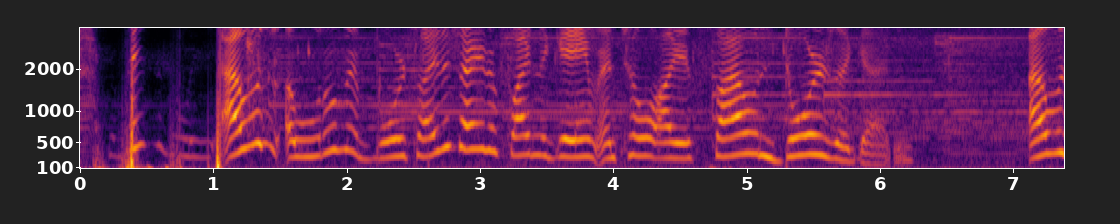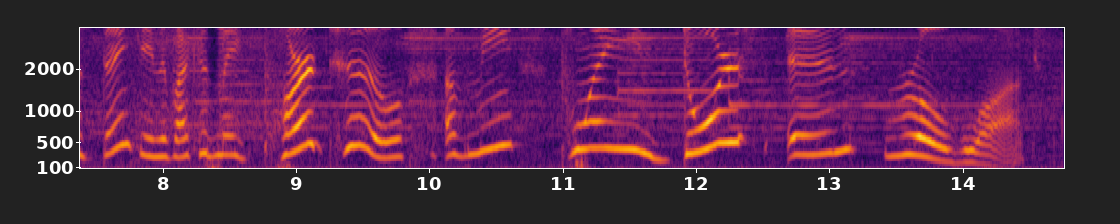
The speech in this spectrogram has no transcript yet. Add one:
So basically, I was a little bit bored, so I decided to find a game until I found doors again. I was thinking if I could make part two of me playing doors in Roblox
